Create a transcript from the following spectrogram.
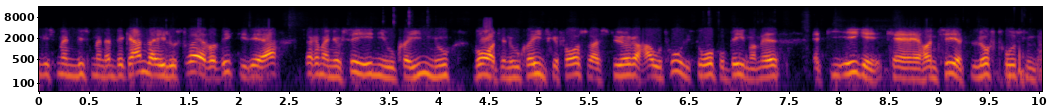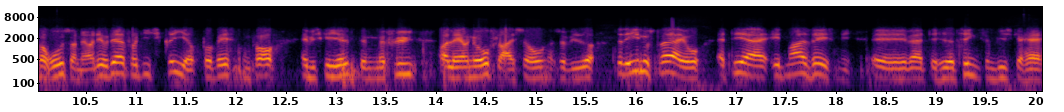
hvis, man, hvis man vil gerne være illustreret, hvor vigtigt det er, så kan man jo se ind i Ukraine nu, hvor den ukrainske forsvarsstyrker har utrolig store problemer med, at de ikke kan håndtere lufttruslen fra russerne. Og det er jo derfor, de skriger på Vesten for, at vi skal hjælpe dem med fly og lave no-fly zone osv. Så, så det illustrerer jo, at det er et meget væsentligt øh, hvad det hedder, ting, som vi skal have,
